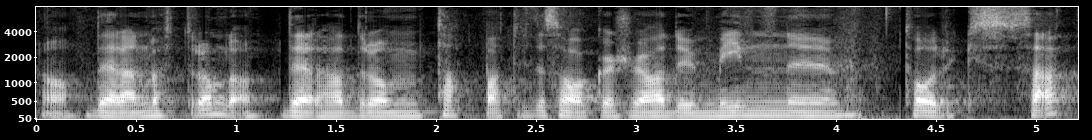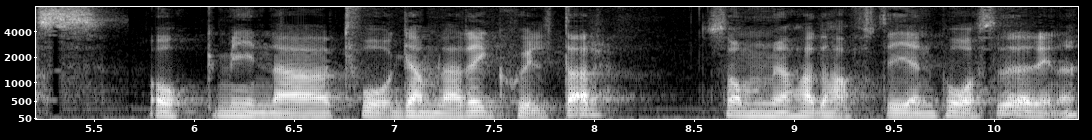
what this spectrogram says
ja, där han mötte dem då. Där hade de tappat lite saker så jag hade ju min eh, torksats och mina två gamla reggskyltar som jag hade haft i en påse där inne.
